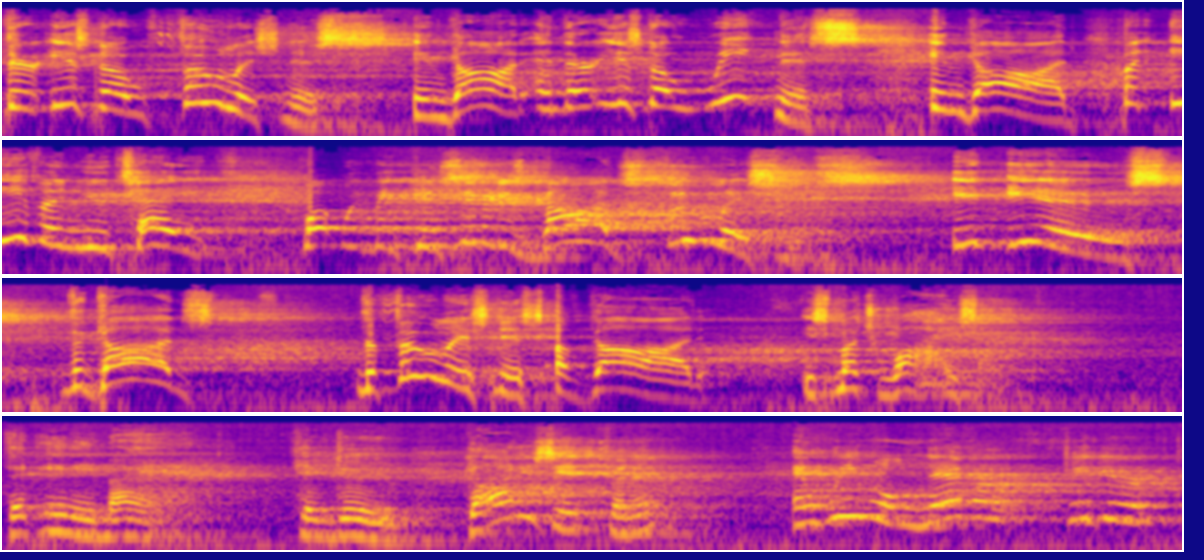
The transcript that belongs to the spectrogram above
There is no foolishness in God, and there is no weakness in God. But even you take what would be considered as God's foolishness, it is the God's the foolishness of God is much wiser than any man can do. God is infinite. And we will never figure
